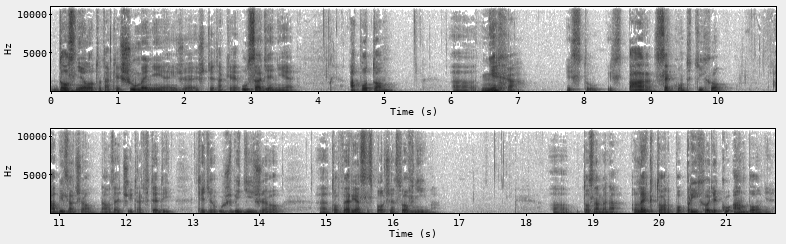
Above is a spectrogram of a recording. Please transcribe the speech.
doznelo to také šumenie, že ešte také usadenie a potom e, nechá istú, ist pár sekúnd ticho aby začal naozaj čítať vtedy, keď ho už vidí, že ho e, to veria sa spoločenstvo vníma. E, to znamená, lektor po príchode ku ambóne,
